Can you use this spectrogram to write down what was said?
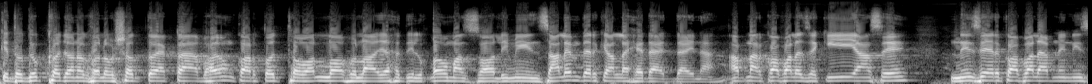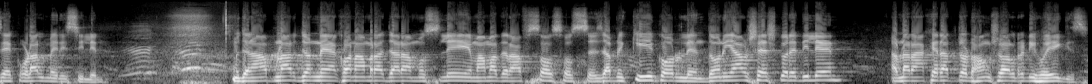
কিন্তু দুঃখজনক হলো সত্য, একটা ভয়ঙ্কর তথ্য আল্লাহুল কৌমা জলিমিন জালেমদেরকে আল্লাহ হেদায়ত দেয় না। আপনার কপালে যে কি আছে, নিজের কপালে আপনি নিজে কোড়াল মেরেছিলেন। যেন আপনার জন্য এখন আমরা যারা মুসলিম, আমাদের আফসোস হচ্ছে যে আপনি কি করলেন? দুনিয়াও শেষ করে দিলেন, আপনার আখেরাত তো ধ্বংস অলরেডি হয়ে গেছে।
